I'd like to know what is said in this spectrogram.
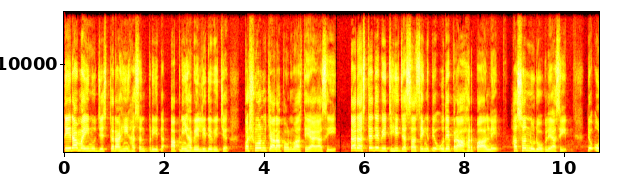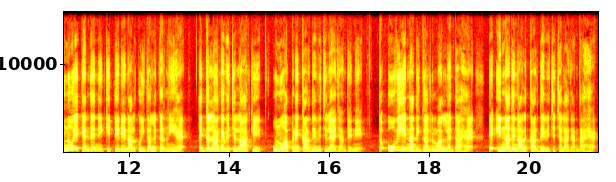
13 ਮਈ ਨੂੰ ਜਿਸ ਤਰ੍ਹਾਂ ਹੀ ਹਸਨਪ੍ਰੀਤ ਆਪਣੀ ਹਵੇਲੀ ਦੇ ਵਿੱਚ ਪਸ਼ੂਆਂ ਨੂੰ ਚਾਰਾ ਪਾਉਣ ਵਾਸਤੇ ਆਇਆ ਸੀ, ਤਾਂ ਰਸਤੇ ਦੇ ਵਿੱਚ ਹੀ ਜੱਸਾ ਸਿੰਘ ਤੇ ਉਹਦੇ ਭਰਾ ਹਰਪਾਲ ਨੇ ਹਸਨ ਨੂੰ ਰੋਕ ਲਿਆ ਸੀ ਤੇ ਉਹਨੂੰ ਇਹ ਕਹਿੰਦੇ ਨੇ ਕਿ ਤੇਰੇ ਨਾਲ ਕੋਈ ਗੱਲ ਕਰਨੀ ਹੈ ਤੇ ਗੱਲਾਂ ਦੇ ਵਿੱਚ ਲਾ ਕੇ ਉਹਨੂੰ ਆਪਣੇ ਘਰ ਦੇ ਵਿੱਚ ਲੈ ਜਾਂਦੇ ਨੇ ਤੇ ਉਹ ਵੀ ਇਹਨਾਂ ਦੀ ਗੱਲ ਮੰਨ ਲੈਂਦਾ ਹੈ ਤੇ ਇਹਨਾਂ ਦੇ ਨਾਲ ਘਰ ਦੇ ਵਿੱਚ ਚਲਾ ਜਾਂਦਾ ਹੈ।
